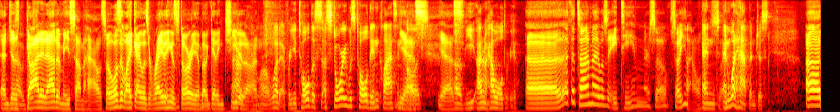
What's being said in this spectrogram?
and just Okay. got it out of me somehow. So it wasn't like I was writing a story about getting cheated right, on. Well, whatever. You told us a story was told in class in yes, college. yes. Of you, I don't know how old were you, Uh, at the time, I was 18 or so. So you know. and so- and what happened? Just Uh,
